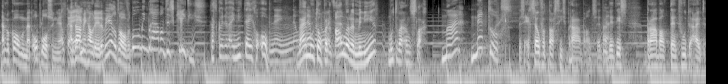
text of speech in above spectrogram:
En we komen met oplossingen. En daarmee gaan we de hele wereld over. Booming Brabant is kritisch. Dat kunnen wij niet tegenop. Nee, no- wij moeten op een hè? andere manier moeten we aan de slag. Maar met trots. Dat is echt zo fantastisch Brabants. Hè. Nou, Dit is Brabant ten voeten uit.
